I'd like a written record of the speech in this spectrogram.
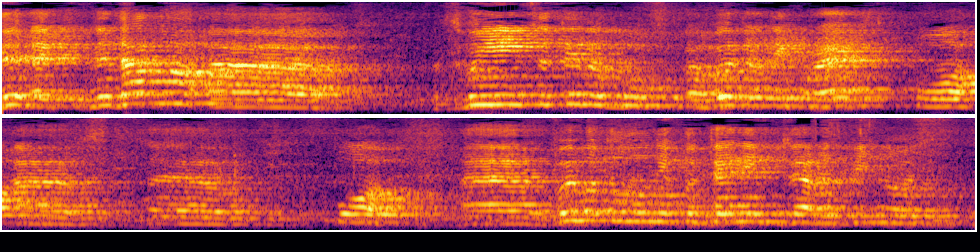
Е, Недавно е, з моєї ініціативи був виграний проєкт по, е, е, по е, виготовленню контейнерів для розвільного збору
